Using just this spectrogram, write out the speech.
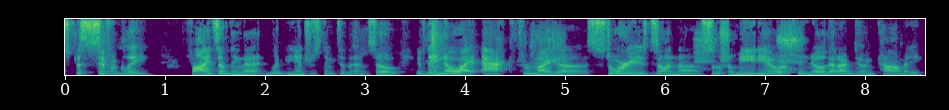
specifically find something that would be interesting to them. So if they know I act through my uh, stories on uh, social media, or if they know that I'm doing comedy,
